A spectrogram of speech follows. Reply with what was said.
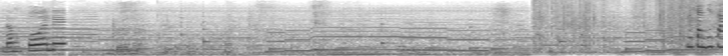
Lampone. you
